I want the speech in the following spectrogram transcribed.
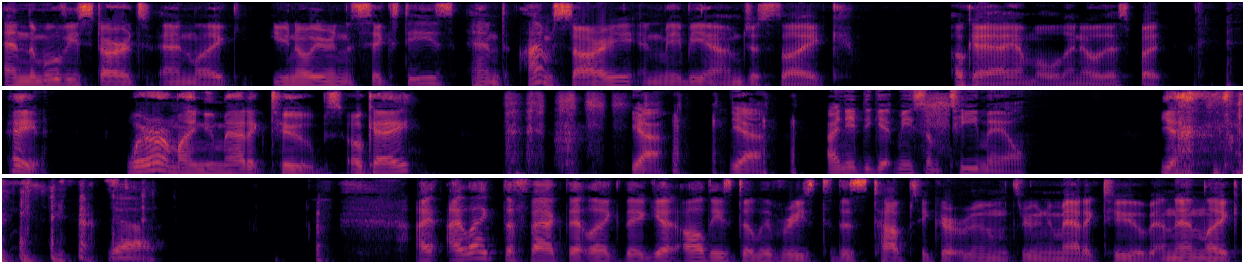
and the movie starts, and like, you know, you're in the '60s, and I'm sorry, and maybe I'm just like, okay, I am old, I know this, but hey, where are my pneumatic tubes? Okay. Yeah, yeah. I need to get me some T mail. Yeah. yes. Yeah. I, I like the fact that like they get all these deliveries to this top secret room through pneumatic tube and then like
